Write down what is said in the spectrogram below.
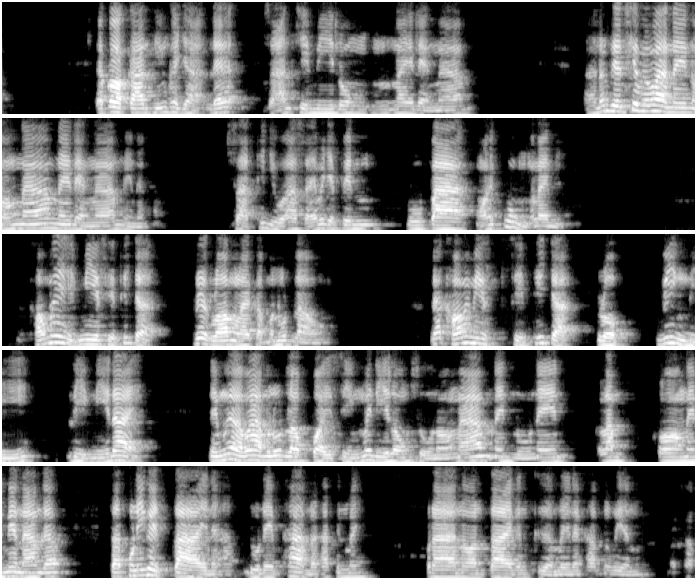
แล้วก็การทิ้งขยะและสารเคมีลงในแหล่งน้ำอ่านักเรียนเชื่อไหมว่าในหนองน้ำในแหล่งน้ำเนี่ยนะครับสัตว์ที่อยู่อาศัยไม่จะเป็น ปูปลาหอยกุ้งอะไรนี่เขาไม่มีสิทธิ์ที่จะเรียกร้องอะไรกับมนุษย์เรา และเขาไม่มีสิทธิ์ที่จะหลบวิ่งหนีหลีกหนีได้ ในเมื่อว่ามนุษย์เราปล่อยสิ่งไม่ดีลงสู่หนองน้ำในหนูในลำคลองในแม่น้ำแล้ว สัตว์พวกนี้ก็จะตายนะครับ ดูในภาพนะครับเห็นไหมปลานอนตายกันเกลื่อนเลยนะครับนักเรียนนะครับ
